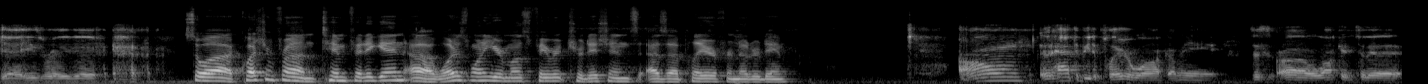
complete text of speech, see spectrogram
Yeah, he's really good. so, uh, question from Tim Finnegan: uh, What is one of your most favorite traditions as a player for Notre Dame? Um, it had to be the player walk. I mean, just uh, walking to the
